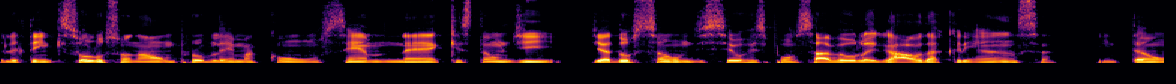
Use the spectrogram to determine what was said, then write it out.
ele tem que solucionar um problema com o Sam, né, questão de de adoção, de ser o responsável legal da criança. Então,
